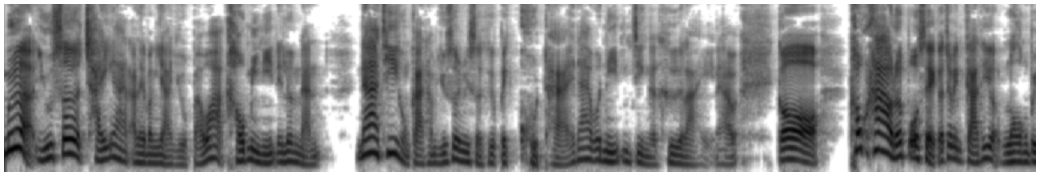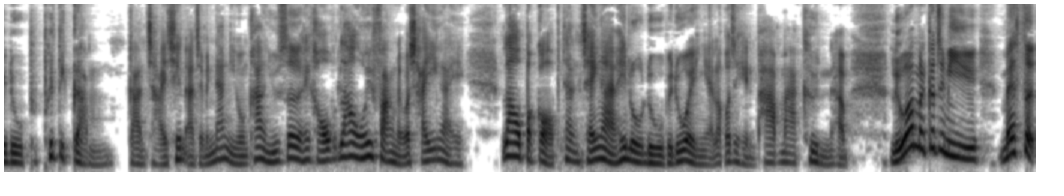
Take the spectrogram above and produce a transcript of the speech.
เมื่อ user ใช้งานอะไรบางอย่างอยู่แปลว่าเขามี need ในเรื่องนั้น หน้าที่ของการทำ user research คือไปขุดหาให้ได้ว่า need จริงๆก็คืออะไรนะครับ ก็คร่าวๆแล้ว process ก็จะเป็นการที่ลองไปดูพฤติกรรมการใช้เช่น อาจจะไปนั่งอยู่ข้างๆ user ให้เขาเล่าให้ฟังหน่อยว่าใช้ยังไง เล่าประกอบทางใช้งานให้เราดูไปด้วยอย่างเงี้ยเราก็จะเห็นภาพมากขึ้นนะครับ หรือว่ามันก็จะมีเมธอด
